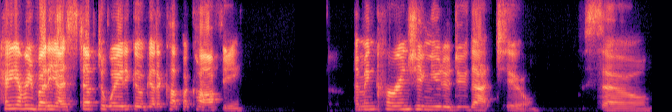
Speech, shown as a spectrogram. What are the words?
Hey, everybody, I stepped away to go get a cup of coffee. I'm encouraging you to do that too. So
